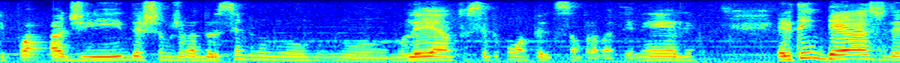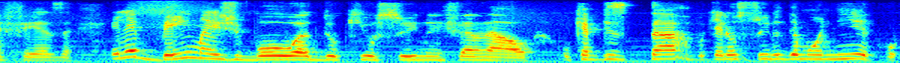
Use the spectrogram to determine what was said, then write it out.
Que pode ir deixando o jogador sempre no, no- no lento, sempre com uma perdição para bater nele. Ele tem 10 de defesa. Ele é bem mais de boa do que o suíno infernal. O que é bizarro, porque ele é o suíno demoníaco.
